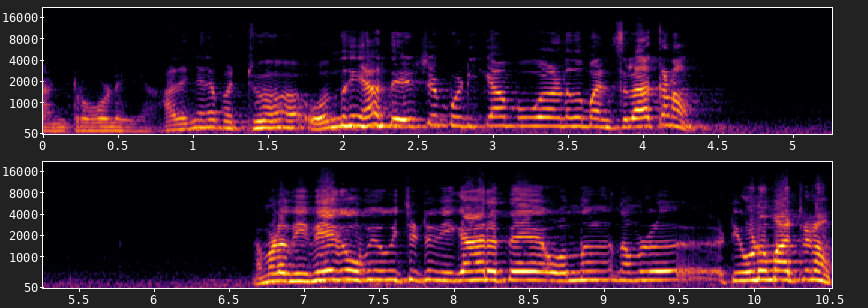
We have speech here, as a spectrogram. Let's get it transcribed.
കൺട്രോൾ ചെയ്യുക അതെങ്ങനെ പറ്റുക ഒന്ന് ഞാൻ ദേഷ്യം പിടിക്കാൻ പോവുകയാണെന്ന് മനസ്സിലാക്കണം. നമ്മൾ വിവേകം ഉപയോഗിച്ചിട്ട് വികാരത്തെ ഒന്ന് നമ്മൾ ട്യൂണ് മാറ്റണം.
